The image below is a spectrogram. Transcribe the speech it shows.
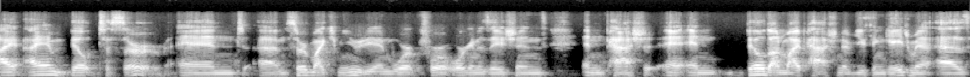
I, I am built to serve and um, serve my community and work for organizations and passion and, and build on my passion of youth engagement as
